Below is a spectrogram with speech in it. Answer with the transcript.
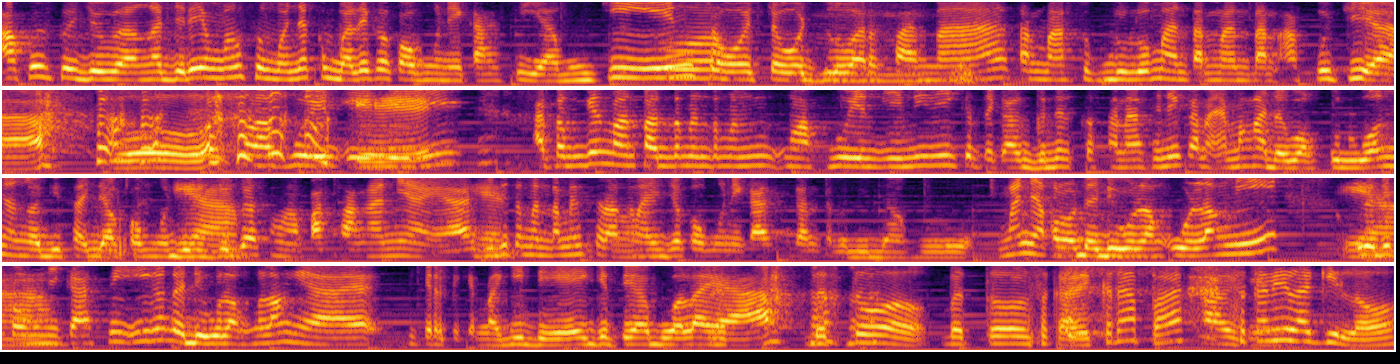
aku setuju banget. Jadi emang semuanya kembali ke komunikasi ya. Mungkin cowok-cowok di luar hmm. sana, termasuk dulu mantan-mantan aku ya, oh. ngelakuin okay. ini. Atau mungkin mantan teman-teman ngelakuin ini nih ketika genit ke sana sini karena emang ada waktu luang yang nggak bisa diakomodir yeah. juga sama pasangannya ya. Yes. Jadi teman-teman silakan aja komunikasikan terlebih dahulu. Cuman ya kalau udah diulang-ulang nih, yeah. udah iya. dikomunikasi, kan udah diulang-ulang ya pikir-pikir lagi deh gitu ya, boleh ya. Betul, betul sekali. Kenapa? Okay. Sekali lagi loh,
